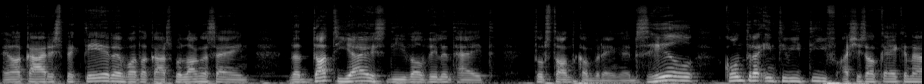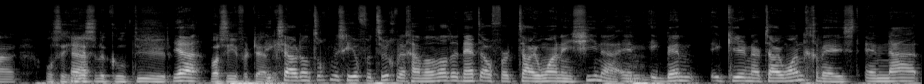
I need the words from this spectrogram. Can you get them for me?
en elkaar respecteren, wat elkaars belangen zijn, dat dat juist die welwillendheid tot stand kan brengen. Het is heel contra-intuïtief als je zou kijken naar onze Ja. heersende cultuur. Ja, Wat ze je vertellen. ik zou dan toch misschien heel veel terug willen gaan. Want we hadden het net over Taiwan en China. En Mm. ik ben een keer naar Taiwan geweest. En na,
